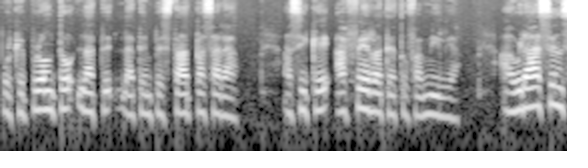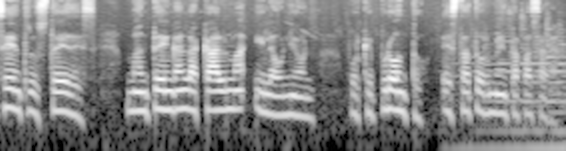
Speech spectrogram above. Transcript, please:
porque pronto la, la tempestad pasará. Así que aférrate a tu familia, abrácense entre ustedes, mantengan la calma y la unión, porque pronto esta tormenta pasará.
